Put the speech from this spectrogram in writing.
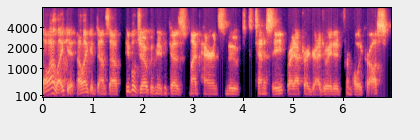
Oh, I like it. I like it down south. People joke with me because my parents moved to Tennessee right after I graduated from Holy Cross.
